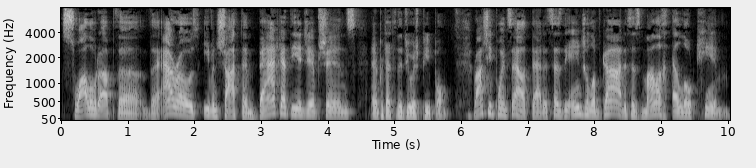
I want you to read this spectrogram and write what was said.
swallowed up the, the arrows, even shot them back at the Egyptians and protected the Jewish people. Rashi points out that it says the angel of God, it says Malach Elokim,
